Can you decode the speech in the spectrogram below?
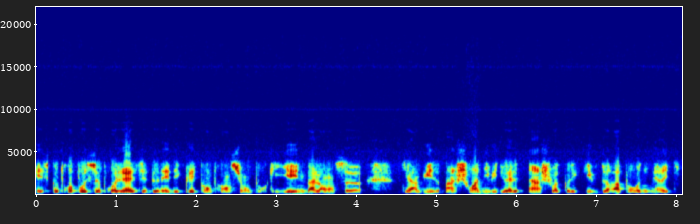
Et ce que propose ce projet, c'est de donner des clés de compréhension pour qu'il y ait une balance euh, qui induise un choix individuel et un choix collectif de rapport au numérique,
